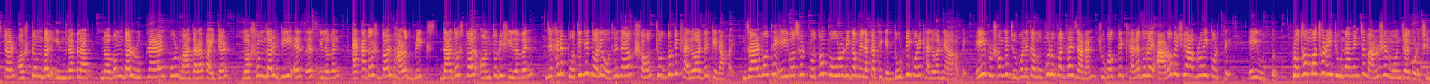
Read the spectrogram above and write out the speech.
star, অষ্টম দল ইন্দ্রা ক্লাব, নবম দল রূপনারায়ণপুর মা তারা ফাইটার দশম দল ডিএসএস ইলেভেন একাদশ দল ভারত ব্রিক্স, দ্বাদশ দল অন্তরিশ ইলেভেন যেখানে প্রতিটি দলে অধিনায়ক সহ চোদ্দটি খেলোয়াড়দের কেনা হয়। যার মধ্যে এই বছর প্রথম পৌর নিগম এলাকা থেকে দুটি করে খেলোয়াড় নেওয়া হবে। এই প্রসঙ্গে যুবনেতা মুকুল উপাধ্যায় জানান, যুবকদের খেলাধুলায় আরও বেশি আগ্রহী করতে এই উদ্যোগ। প্রথম বছর এই টুর্নামেন্টে মানুষের মন জয় করেছিল।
